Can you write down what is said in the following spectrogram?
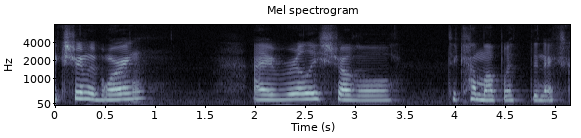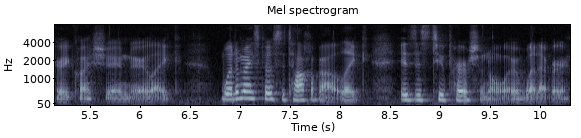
extremely boring, I really struggle to come up with the next great question or like what am I supposed to talk about? Like is this too personal or whatever?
